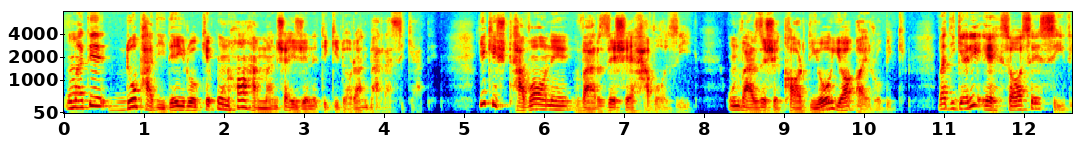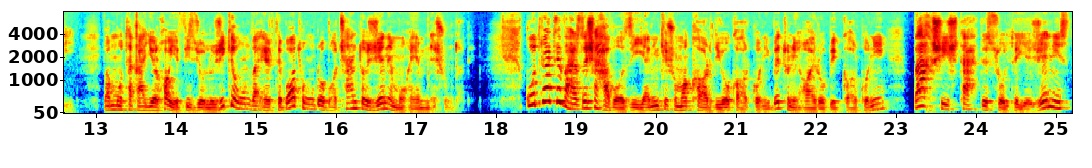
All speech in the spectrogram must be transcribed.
اومده دو پدیده ای رو که اونها هم منشأ ژنتیکی دارن بررسی کرده. یکیش توان ورزش هوازی اون ورزش cardio یا aerobic. و دیگری احساس سیری و متغیرهای فیزیولوژیک اون و ارتباط اون رو با چند تا ژن مهم نشون داده. قدرت ورزش هوازی یعنی اینکه شما cardio کار کنی بتونی aerobic کار کنی بخشیش تحت سلطه ژنی است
